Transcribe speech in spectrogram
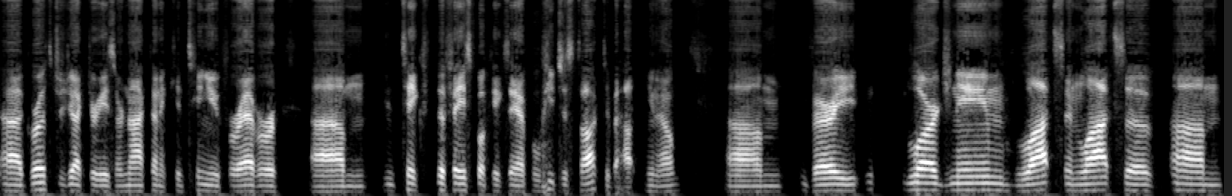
uh, growth trajectories are not going to continue forever. Um, take the Facebook example we just talked about. You know, um, very large name, lots and lots of um,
